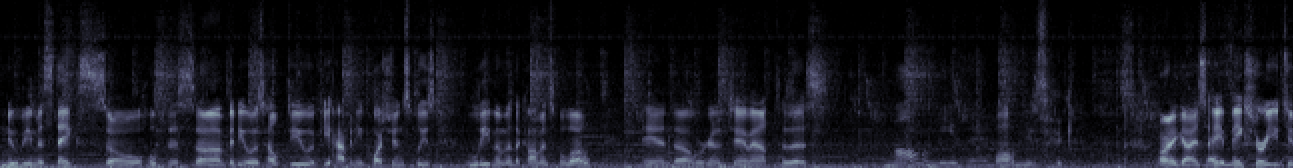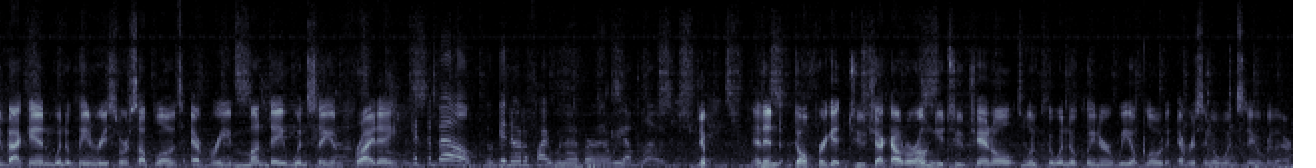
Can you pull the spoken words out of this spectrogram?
newbie mistakes. So hope this uh, video has helped you. If you have any questions, please leave them in the comments below. And uh, we're gonna jam out to this mall music. Mall music. All right, guys. Hey, make sure you tune back in. Window cleaning resource uploads every Monday, Wednesday, and Friday. Hit the bell. You'll get notified whenever we upload. Yep. And then don't forget to check out our own YouTube channel, Luke the Window Cleaner. We upload every single Wednesday over there.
